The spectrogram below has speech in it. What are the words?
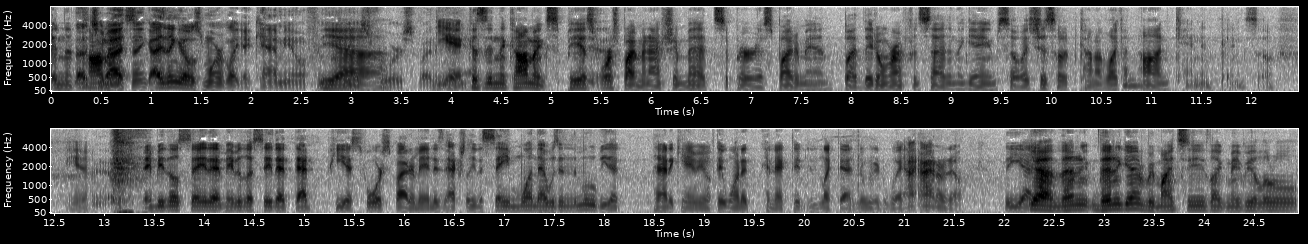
In the That's comics, what I think. I think it was more of like a cameo for Yeah. PS4 Spider-Man. Yeah. Because in the comics, PS4 Yeah. Spider-Man actually met Superior Spider-Man, but they don't reference that in the game, so it's just a kind of like a non-canon thing. So Yeah. Maybe they'll say that. Maybe they'll say that that PS4 Spider Man is actually the same one that was in the movie that had a cameo. If they want to connect it in like that in a weird way, I, I don't know. But yeah, yeah, and then then again, we might see like maybe a little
